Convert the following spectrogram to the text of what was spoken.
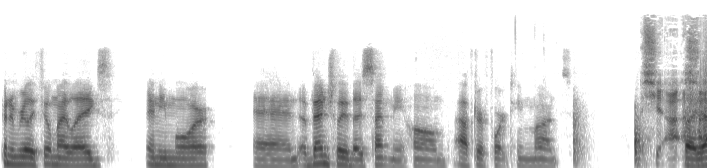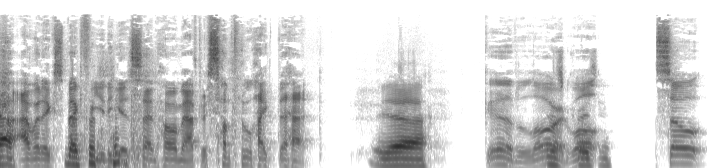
Couldn't really feel my legs anymore and eventually they sent me home after 14 months. Yeah, I, yeah, I would expect for you to get sent home after something like that. Yeah. Good lord. Well, so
